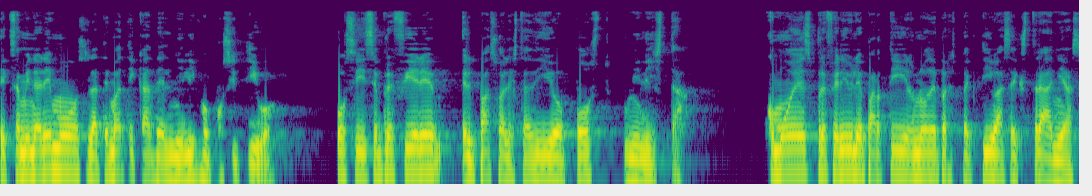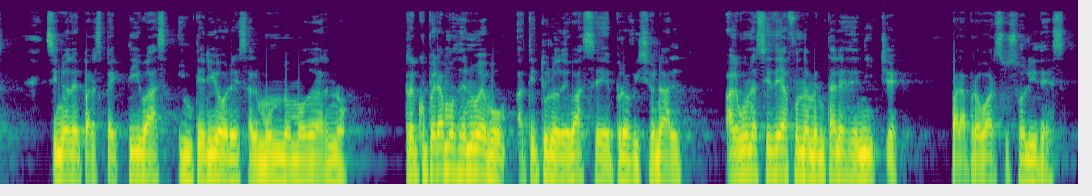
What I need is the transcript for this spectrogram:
examinaremos la temática del nihilismo positivo, o si se prefiere, el paso al estadio post-nihilista. Como es preferible partir no de perspectivas extrañas, sino de perspectivas interiores al mundo moderno. Recuperamos de nuevo, a título de base provisional, algunas ideas fundamentales de Nietzsche para probar su solidez.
